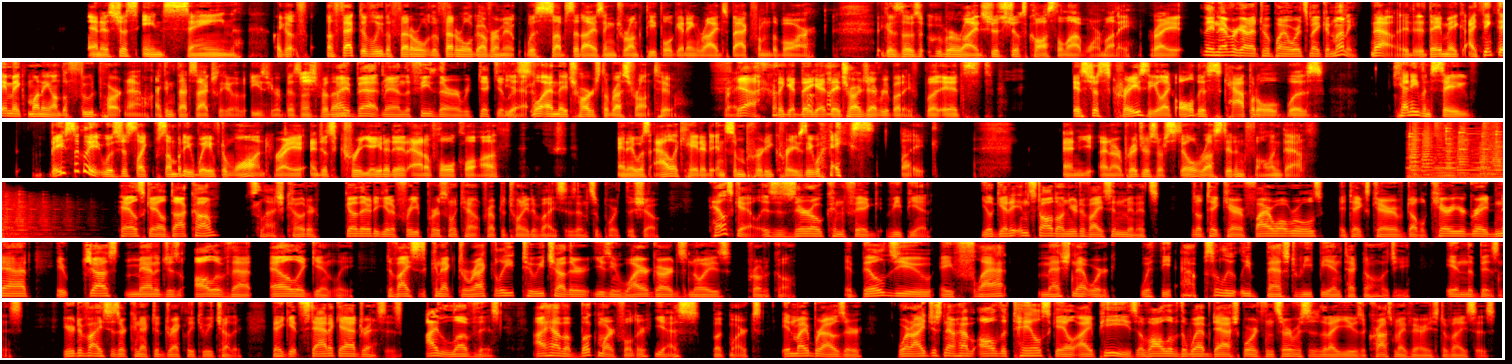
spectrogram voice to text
And it's just insane. Like effectively the federal the federal government was subsidizing drunk people getting rides back from the bar because those Uber rides just just cost a lot more money, right? They never got it to a point where it's making money. No, it, it, they make. I think they make money on the food part now. I think that's actually an easier business for them. I bet, man. The fees there are ridiculous. Yeah. Well, and they charge the restaurant too. Right. Yeah. they get they get they charge everybody. But it's it's just crazy. Like all this capital was can't even say basically it was just like somebody waved a wand, right? And just created it out of whole cloth. And it was allocated in some pretty crazy ways. like and and our bridges are still rusted and falling down. Tailscale.com slash coder. Go there to get a free personal account for up to 20 devices and support the show. Tailscale is a zero config VPN. You'll get it installed on your device in minutes. It'll take care of firewall rules. It takes care of double carrier grade NAT. It just manages all of that elegantly. Devices connect directly to each other using WireGuard's noise protocol. It builds you a flat mesh network with the absolutely best VPN technology in the business. Your devices are connected directly to each other. They get static addresses. I love this. I have a bookmark folder, yes, bookmarks, in my browser where I just now have all the Tailscale IPs of all of the web dashboards and services that I use across my various devices.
